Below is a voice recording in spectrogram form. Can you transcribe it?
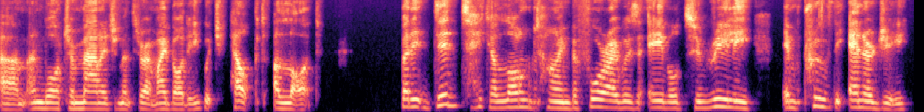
um, and water management throughout my body, which helped a lot. But it did take a long time before I was able to really improve the energy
